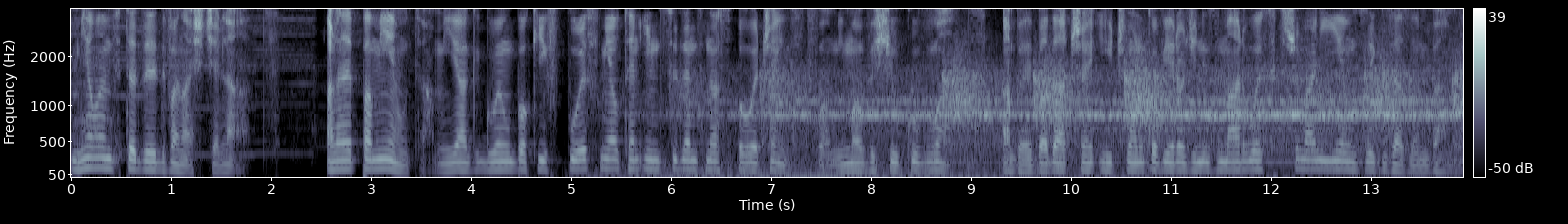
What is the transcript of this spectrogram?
Miałem wtedy 12 lat, ale pamiętam, jak głęboki wpływ miał ten incydent na społeczeństwo, mimo wysiłku władz, aby badacze i członkowie rodzin zmarłych trzymali język za zębami.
